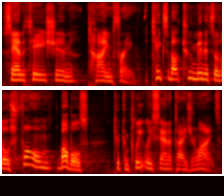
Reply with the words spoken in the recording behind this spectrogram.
sanitation time frame. It takes about two minutes of those foam bubbles to completely sanitize your lines.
